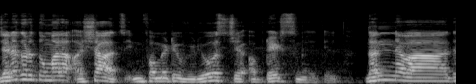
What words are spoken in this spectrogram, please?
जेणेकरून तुम्हाला अशाच इन्फॉर्मेटिव्ह व्हिडिओजचे अपडेट्स मिळतील. धन्यवाद!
